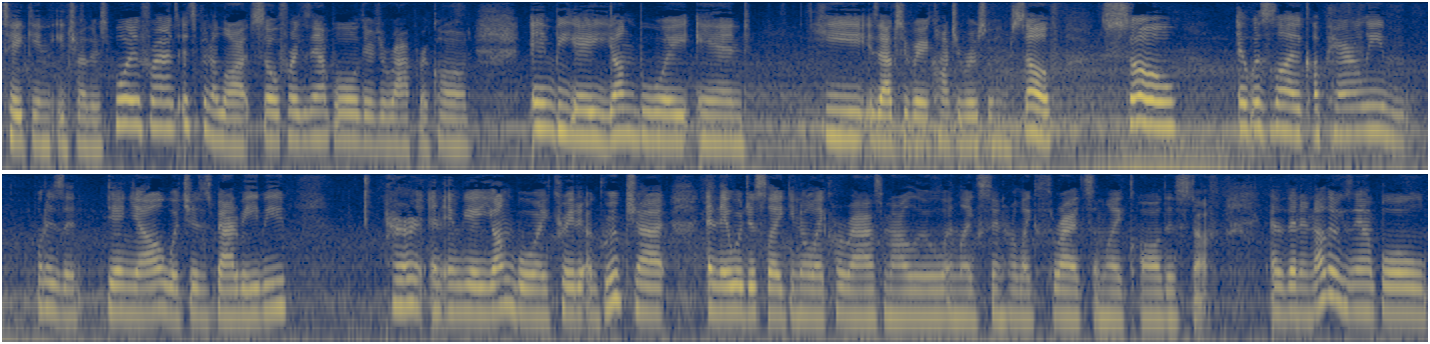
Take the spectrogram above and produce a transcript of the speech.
taken each other's boyfriends. It's been a lot. So for example, there's a rapper called NBA Youngboy and he is actually very controversial himself. So it was like apparently what is it? Danielle, which is Bhad Bhabie, her and NBA Youngboy created a group chat and they would just like, you know, like harass Malu and like send her like threats and like all this stuff. And then another example,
